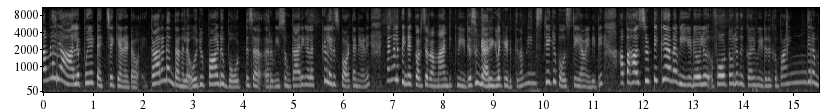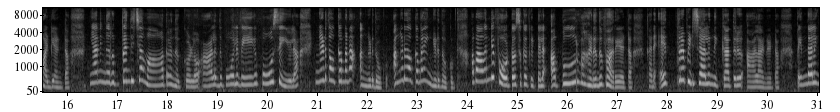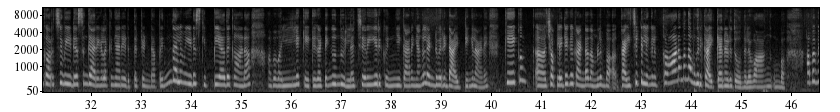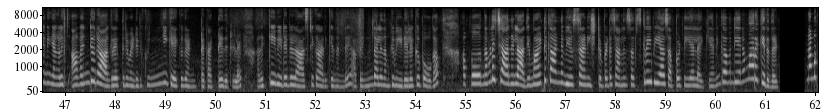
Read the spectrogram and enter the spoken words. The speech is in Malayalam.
നമ്മളൊരു ആലപ്പുഴ ടച്ചൊക്കെയാണ് കേട്ടോ. കാരണം എന്താണെന്നല്ലോ ഒരുപാട് ബോട്ട് സർവീസും കാര്യങ്ങളൊക്കെ ഉള്ളൊരു സ്പോട്ട് തന്നെയാണ്. ഞങ്ങൾ പിന്നെ കുറച്ച് റൊമാന്റിക് വീഡിയോസും കാര്യങ്ങളൊക്കെ എടുത്ത് നമ്മൾ ഇൻസ്റ്റയ്ക്ക് പോസ്റ്റ് ചെയ്യാൻ വേണ്ടിയിട്ട്. അപ്പോൾ ഹസുട്ടിക്ക് പറഞ്ഞ വീഡിയോയിൽ ഫോട്ടോയിൽ നിൽക്കാനും വീഡിയോയിലൊക്കെ ഭയങ്കര മടിയാണ് കേട്ടോ. ഞാൻ നിർബന്ധിച്ചാൽ മാത്രമേ നിൽക്കുള്ളൂ ആളിതുപോലെ വേഗം പോസ് ചെയ്യൂല. ഇങ്ങോട്ട് നോക്കാൻ പറഞ്ഞാൽ അങ്ങോട്ട് നോക്കും. അങ്ങോട്ട് നോക്കാൻ പറഞ്ഞാൽ ഇങ്ങോട്ട് നോക്കും. അപ്പോൾ അവന്റെ ഫോട്ടോസൊക്കെ കിട്ടൽ അപൂർവമാണെന്ന് പറയാം കേട്ടോ. കാരണം എത്ര പിടിച്ചാലും നിൽക്കാത്തൊരു ആളാണ് കേട്ടോ. അപ്പോൾ എന്തായാലും കുറച്ച് വീഡിയോസും കാര്യങ്ങളൊക്കെ ഞാൻ എടുത്തിട്ടുണ്ട്. അപ്പോൾ എന്തായാലും വീഡിയോ സ്കിപ്പ് ചെയ്യാതെ കാണാം. അപ്പോൾ വലിയ കേക്ക് കട്ടിംഗ് ഒന്നുമില്ല ചെറിയൊരു കുഞ്ഞി കാരണം ഞങ്ങൾ രണ്ടുപേരും ഡയറ്റിങ്ങിലാണ് കേക്കും ചോക്ലേറ്റൊക്കെ കണ്ടാൽ നമ്മൾ കഴിച്ചിട്ടില്ലെങ്കിലും കാണുമ്പോൾ നമുക്കൊരു കഴിക്കാനൊരു തോന്നുമല്ലോ വാങ്ങുമ്പോൾ അപ്പോൾ പിന്നെ ഞങ്ങൾ അവന്റെ ഒരു ആഗ്രഹത്തിന് വേണ്ടി ഒരു കുഞ്ഞി കേക്ക് കണ്ടിട്ട് കട്ട് ചെയ്തിട്ടുള്ളത് അതൊക്കെ ഈ വീഡിയോയുടെ ലാസ്റ്റ് കാണിക്കുന്നുണ്ട്. അപ്പോൾ എന്തായാലും നമുക്ക് വീഡിയോയിലേക്ക് പോകാം. അപ്പോൾ നമ്മുടെ ചാനൽ ആദ്യമായിട്ട് കാണുന്ന വ്യൂസാണ് ഇഷ്ടപ്പെട്ട ചാനൽ സബ്സ്ക്രൈബ് ചെയ്യുക സപ്പോർട്ട് ചെയ്യുക ലൈക്ക് ചെയ്യാനും കമന്റ് ചെയ്യാനും മറക്കരുത്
